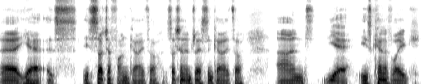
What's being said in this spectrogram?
Uh, yeah, it's he's such a fun character, such an interesting character, and yeah, he's kind of like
